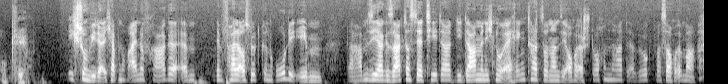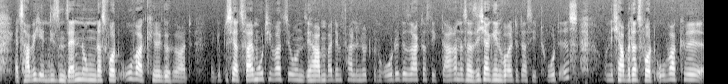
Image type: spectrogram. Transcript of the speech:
Okay. Ich schon wieder. Ich habe noch eine Frage. Ähm, in dem Fall aus Lütgenrode eben. Da haben Sie ja gesagt, dass der Täter die Dame nicht nur erhängt hat, sondern sie auch erstochen hat, erwürgt, was auch immer. Jetzt habe ich in diesen Sendungen das Wort Overkill gehört. Da gibt es ja zwei Motivationen. Sie haben bei dem Fall in Lütgenrode gesagt, das liegt daran, dass er sicher gehen wollte, dass sie tot ist. Und ich habe das Wort Overkill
